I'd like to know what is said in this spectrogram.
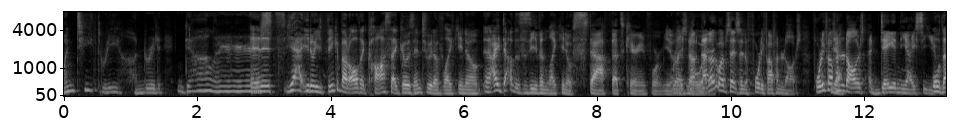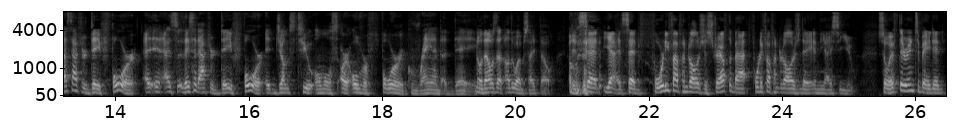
hundred dollars. Twenty three hundred dollars. And it's yeah, you know, you think about all the cost that goes into it of like, you know, and I doubt this is even like, you know, staff that's caring for him, you know, right. That, no that other website said forty five hundred dollars. Forty five hundred dollars a day in the ICU. well, that's after day four. As they said, after day four, it jumps to almost or over four grand a day. No, that was that other website though. Oh, It said, yeah, it said forty five hundred dollars just straight off the bat, forty five hundred dollars a day in the ICU. So if they're intubated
